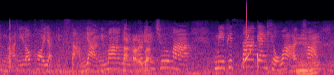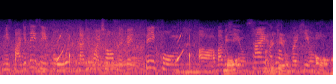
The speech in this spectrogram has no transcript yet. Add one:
ถึงร้านนี้แล้วพลอยอยากกินสามอย่างนี้มากเลยอะอะไรเพราะได้บ้างยินชื่อมา มีพิซซ่าแกงเขียวหวานค่ะ อือฮึมีสปาเกตตี้ซีฟู้ดและที่พลอยชอบเลยเป็นซี่โครงเอ่อบาร์บีคิว ใช่บาร์ค่ะบีที่คิวของบาร์บีคิวโอ้โห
